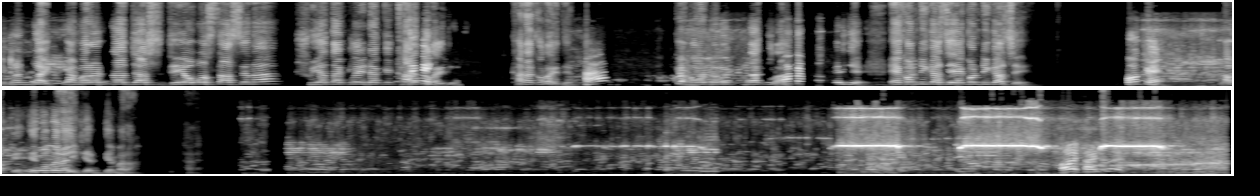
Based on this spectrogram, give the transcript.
ইমরান ভাই ক্যামেরাটা জাস্ট যে অবস্থা আছে না শুয়ে থাকলে এটাকে খাড়া করাই দেন খাড়া করাই দেন। হ্যাঁ? ক্যামেরাটাকে খাড়া করা। এই যে এখন ঠিক আছে এখন ঠিক আছে। ওকে। ওকে এইভাবে রাখেন ক্যামেরা। হ্যাঁ। প্রিয়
